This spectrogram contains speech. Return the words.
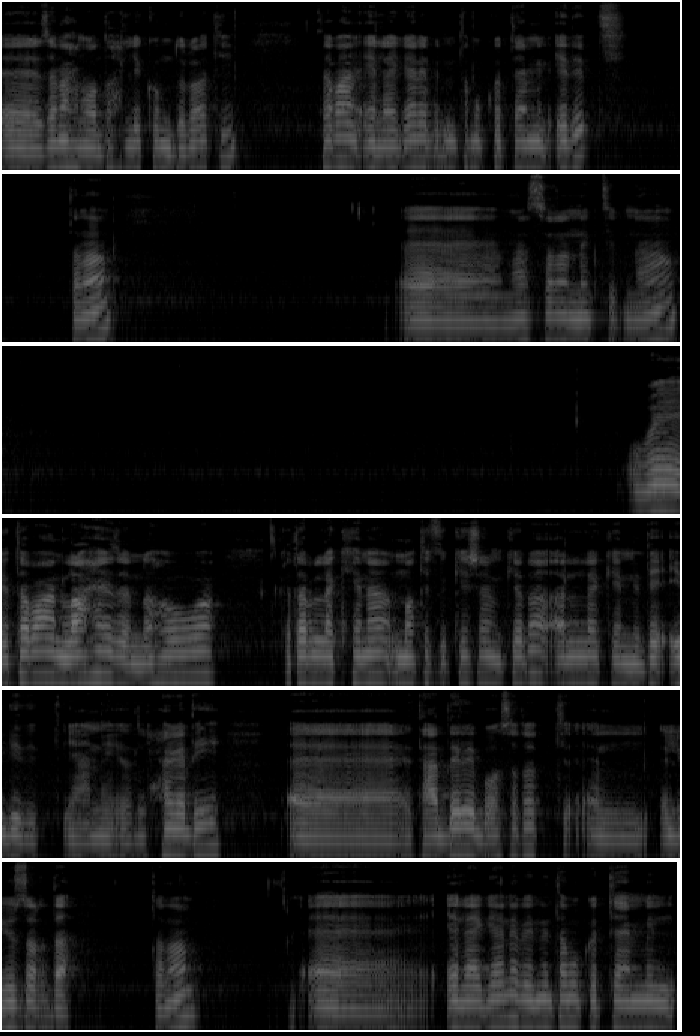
زي ما هنوضح لكم دلوقتي. طبعا إلى جانب إن أنت ممكن تعمل edit. تمام؟ آه مثلا نكتب now وطبعا لاحظ إن هو كتب لك هنا notification كده قال لك إن ده edited. يعني الحاجة دي آه اتعدلت بواسطة ال user ده. تمام؟ آه إلى جانب إن أنت ممكن تعمل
